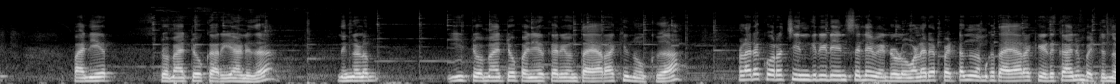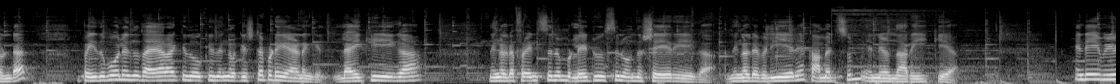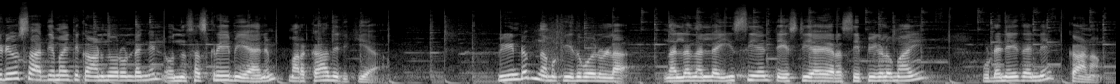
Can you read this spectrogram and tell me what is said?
പനീർ ടൊമാറ്റോ കറിയാണിത്. നിങ്ങളും ഈ ടൊമാറ്റോ പനീർ കറി ഒന്ന് തയ്യാറാക്കി നോക്കുക. വളരെ കുറച്ച് ഇൻഗ്രീഡിയൻസ് അല്ലേ വേണ്ടുള്ളൂ. വളരെ പെട്ടെന്ന് നമുക്ക് തയ്യാറാക്കി എടുക്കാനും പറ്റുന്നുണ്ട്. അപ്പോൾ ഇതുപോലെ ഒന്ന് തയ്യാറാക്കി നോക്കി നിങ്ങൾക്ക് ഇഷ്ടപ്പെടുകയാണെങ്കിൽ ലൈക്ക് ചെയ്യുക. നിങ്ങളുടെ ഫ്രണ്ട്സിനും റിലേറ്റീവ്സിനും ഒന്ന് ഷെയർ ചെയ്യുക. നിങ്ങളുടെ വലിയ കമൻസും എന്നെ ഒന്ന് അറിയിക്കുക. എന്റെ ഈ വീഡിയോസ് ആദ്യമായിട്ട് കാണുന്നവരുണ്ടെങ്കിൽ ഒന്ന് സബ്സ്ക്രൈബ് ചെയ്യാനും മറക്കാതിരിക്കുക. വീണ്ടും നമുക്ക് ഇതുപോലുള്ള നല്ല നല്ല ഈസി ആൻഡ് ടേസ്റ്റിയായ റെസിപ്പികളുമായി ഉടനെ തന്നെ കാണാം.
